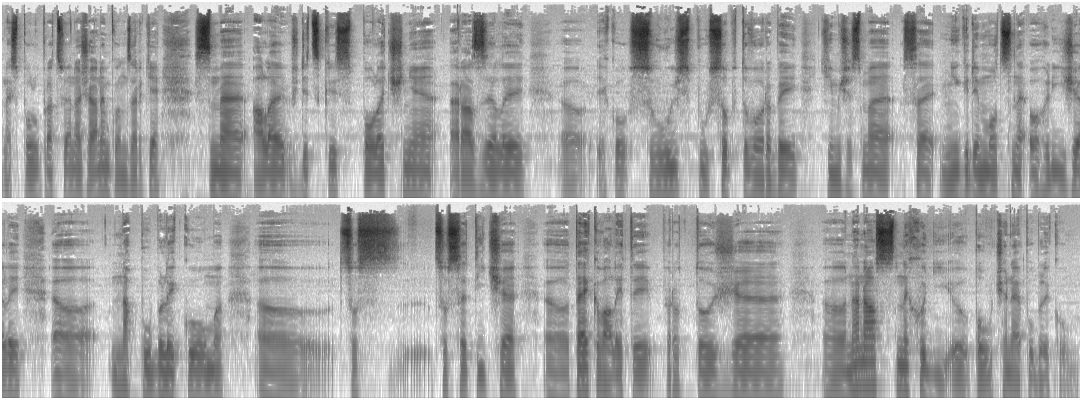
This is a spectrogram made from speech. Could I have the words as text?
nespolupracuje na žádném koncertě, jsme ale vždycky společně razili jako svůj způsob tvorby tím, že jsme se nikdy moc neohlíželi na publikum, co, co se týče té kvality, protože Eh, na nás nechodí eh, poučené publikum.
